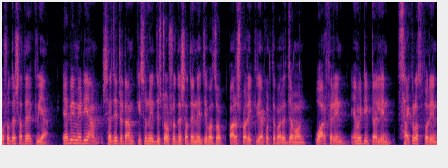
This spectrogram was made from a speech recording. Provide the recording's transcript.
ওষুধের সাথে ক্রিয়া। এপিমেডিয়াম স্যাজিটেটাম কিছু নির্দিষ্ট ওষুধের সাথে নেতিবাচক পারস্পরিক ক্রিয়া করতে পারে, যেমন warfarin, amitriptyline, cyclosporine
